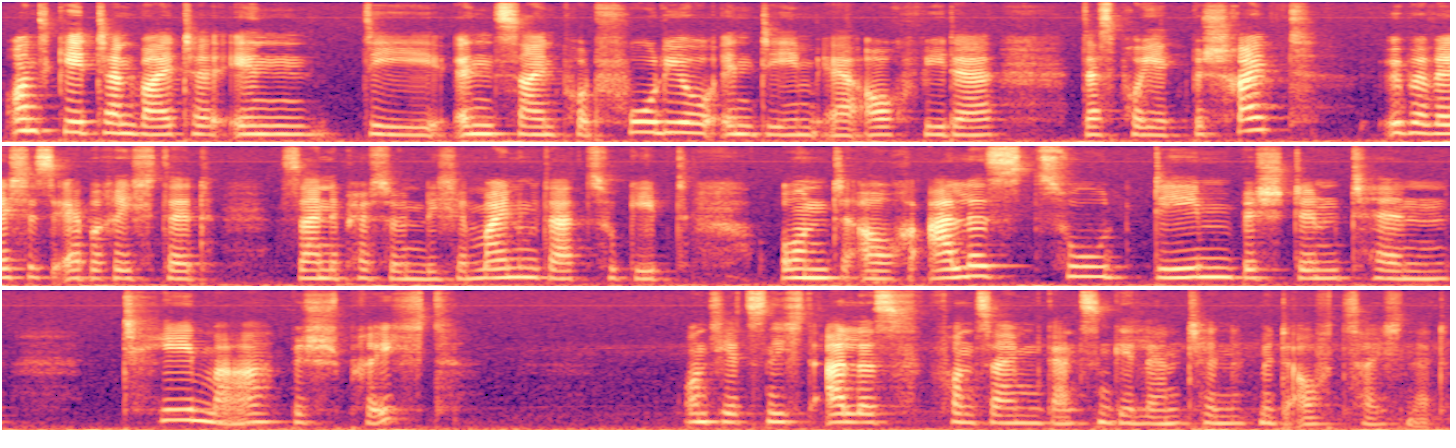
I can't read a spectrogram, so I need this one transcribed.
und geht dann weiter in, die, in sein Portfolio, in dem er auch wieder das Projekt beschreibt, über welches er berichtet, seine persönliche Meinung dazu gibt und auch alles zu dem bestimmten Thema bespricht und jetzt nicht alles von seinem ganzen Gelernten mit aufzeichnet.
